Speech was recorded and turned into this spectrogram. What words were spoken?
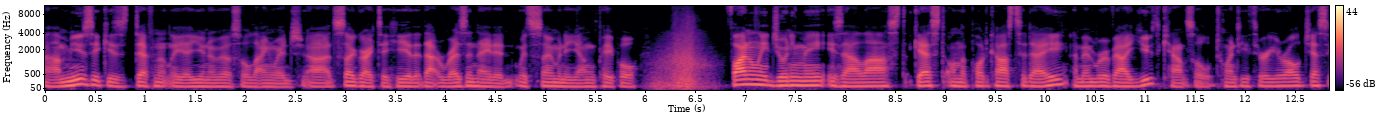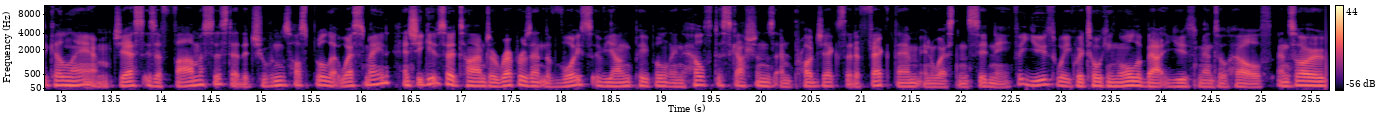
Uh, music is definitely a universal language. Uh, it's so great to hear that that resonated with so many young people. Finally, joining me is our last guest on the podcast today, a member of our youth council, 23 year old Jessica Lamb. Jess is a pharmacist at the Children's Hospital at Westmead, and she gives her time to represent the voice of young people in health discussions and projects that affect them in Western Sydney. For Youth Week, we're talking all about youth mental health. And so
